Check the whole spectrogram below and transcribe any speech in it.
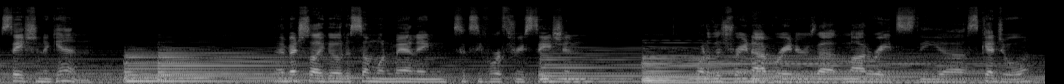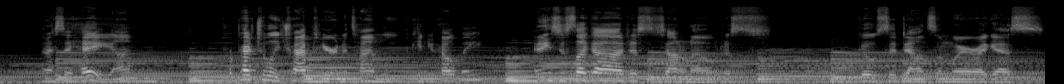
Station again. And eventually, I go to someone manning 64th Street Station, one of the train operators that moderates the uh, schedule. And I say, hey, I'm perpetually trapped here in a time loop. Can you help me? And he's just like, uh, just, I don't know, just go sit down somewhere, I guess.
